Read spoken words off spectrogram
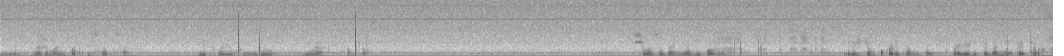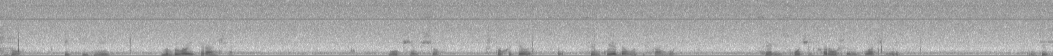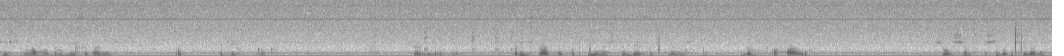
И нажимаем подписаться и свою фамилию, имя ВКонтакте. Все, задание выполнено. Ждем пока рекламодатель проверит задание. Это до 5 дней. Ну, бывает раньше. В общем, все. Что хотелось сказать. Ссылку я дам в описании. Сервис очень хороший, выплачивает. Здесь есть много других заданий, так, таких как э, регистрация с активностью, без активности, загрузка файлов. Все, всем спасибо, до свидания.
